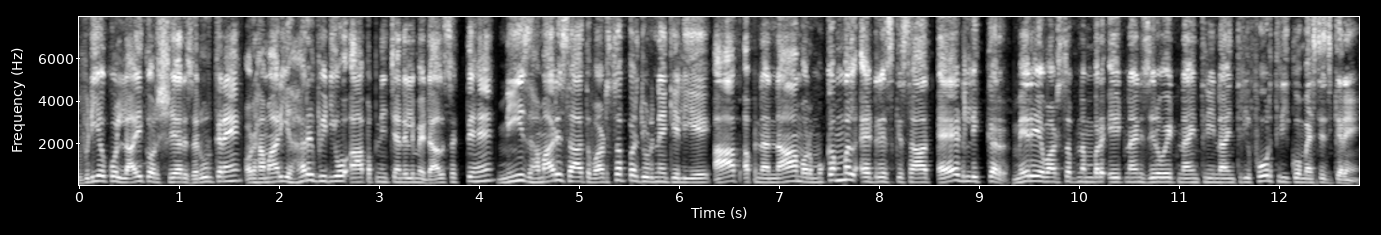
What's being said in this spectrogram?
वीडियो को लाइक और शेयर ज़रूर करें और हमारी हर वीडियो आप अपने चैनल में डाल सकते हैं। नीज हमारे साथ व्हाट्सएप पर जुड़ने के लिए आप अपना नाम और मुकम्मल एड्रेस के साथ एड लिखकर मेरे व्हाट्सएप नंबर एट को मैसेज करें।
